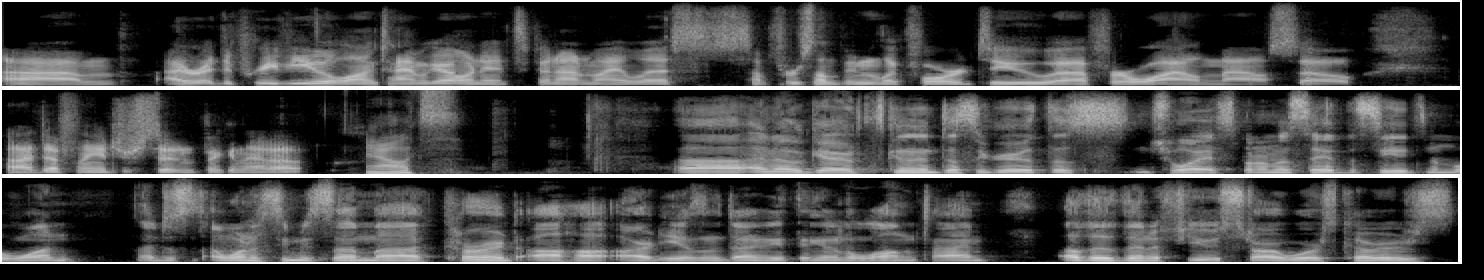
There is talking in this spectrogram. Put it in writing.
Um, I read the preview a long time ago, and it's been on my list for something to look forward to uh, for a while now. So, uh, definitely interested in picking that up. Alex? Uh, I know Garrett's going to disagree with this choice, but I'm going to say the seeds number one. I just I want to see me some uh, current Aja art. He hasn't done anything in a long time, other than a few Star Wars covers.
